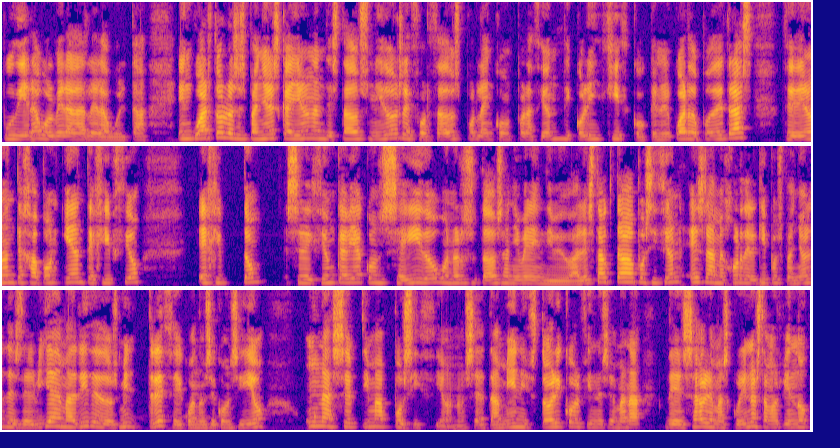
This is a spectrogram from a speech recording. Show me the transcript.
pudiera volver a darle la vuelta. En cuarto, los españoles cayeron ante Estados Unidos, reforzados por la incorporación de Colin Hitchcock. En el cuarto por detrás, cedieron ante Japón y ante Egipcio, Egipto selección que había conseguido buenos resultados a nivel individual. Esta octava posición es la mejor del equipo español desde el Villa de Madrid de 2013, cuando se consiguió una séptima posición. O sea, también histórico el fin de semana del sable masculino. Estamos viendo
